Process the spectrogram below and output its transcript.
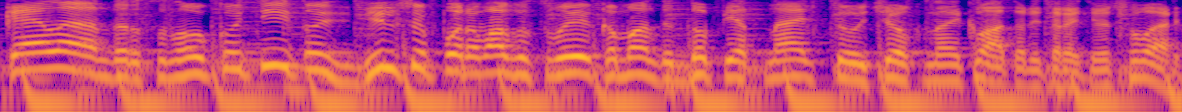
Кайла Андерсона у коті, той збільшив перевагу своєї команди до 15 очок на екваторі третьої чверті.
